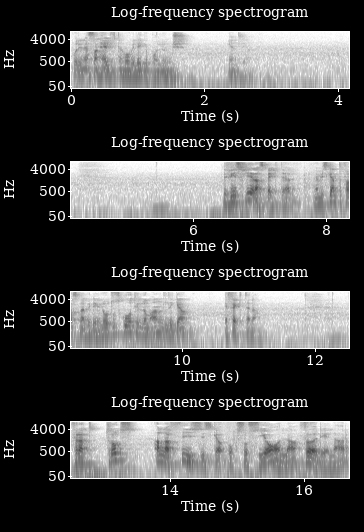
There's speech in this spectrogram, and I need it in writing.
Och det är nästan hälften vad vi lägger på en lunch egentligen. Det finns flera aspekter, men vi ska inte fastna vid det. Låt oss gå till de andliga effekterna. För att trots alla fysiska och sociala fördelar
